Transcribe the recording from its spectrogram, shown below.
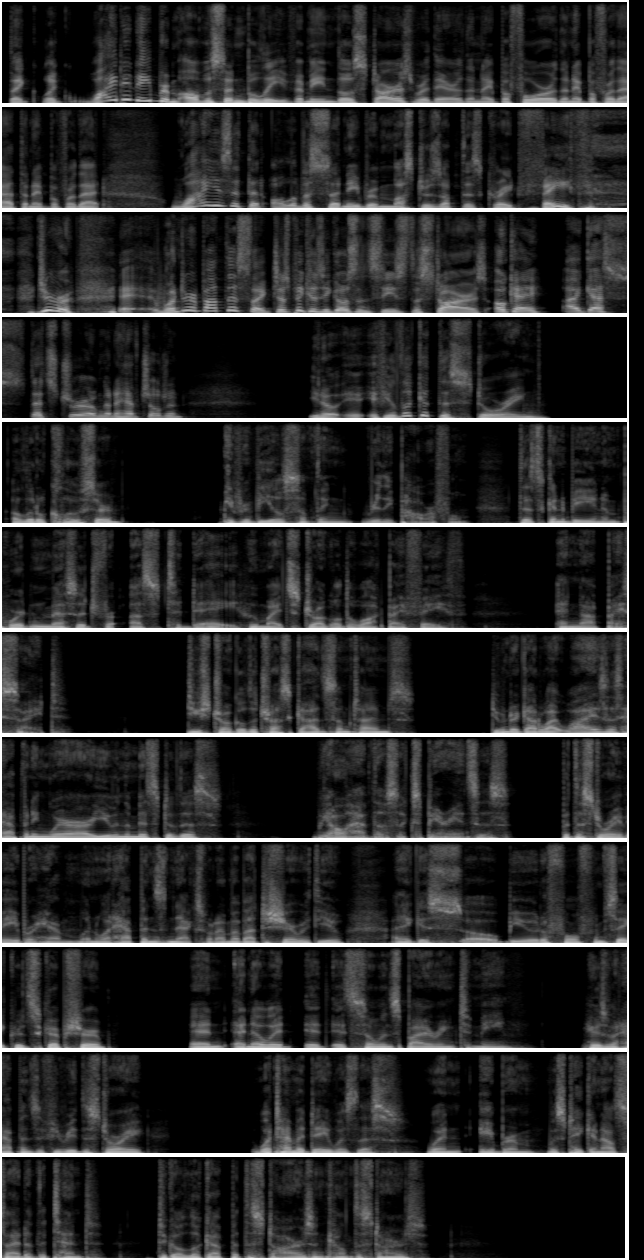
Like, like, why did Abram all of a sudden believe? I mean, those stars were there the night before, the night before that, the night before that. Why is it that all of a sudden Abram musters up this great faith? Do you ever eh, wonder about this? Like, just because he goes and sees the stars, okay, I guess that's true. I'm going to have children. You know, if you look at this story a little closer, it reveals something really powerful that's going to be an important message for us today who might struggle to walk by faith and not by sight. Do you struggle to trust God sometimes? Do you wonder, God, why, why is this happening? Where are you in the midst of this? We all have those experiences. But the story of Abraham and what happens next, what I'm about to share with you, I think is so beautiful from sacred scripture. And I know it, it it's so inspiring to me. Here's what happens if you read the story what time of day was this when Abram was taken outside of the tent to go look up at the stars and count the stars?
